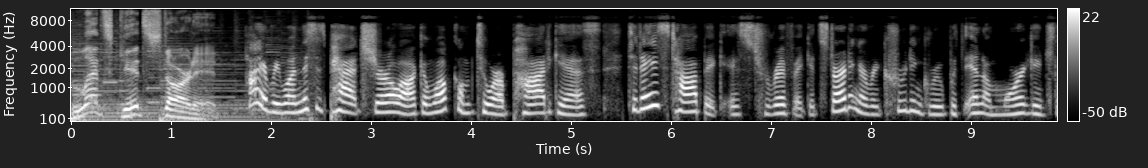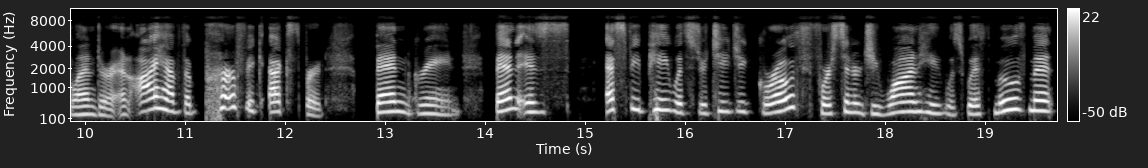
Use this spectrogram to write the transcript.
Let's get started. Hi, everyone. This is Pat Sherlock, and welcome to our podcast. Today's topic is terrific. It's starting a recruiting group within a mortgage lender, and I have the perfect expert, Ben Green. Ben is SVP with Strategic Growth for Synergy One. He was with Movement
